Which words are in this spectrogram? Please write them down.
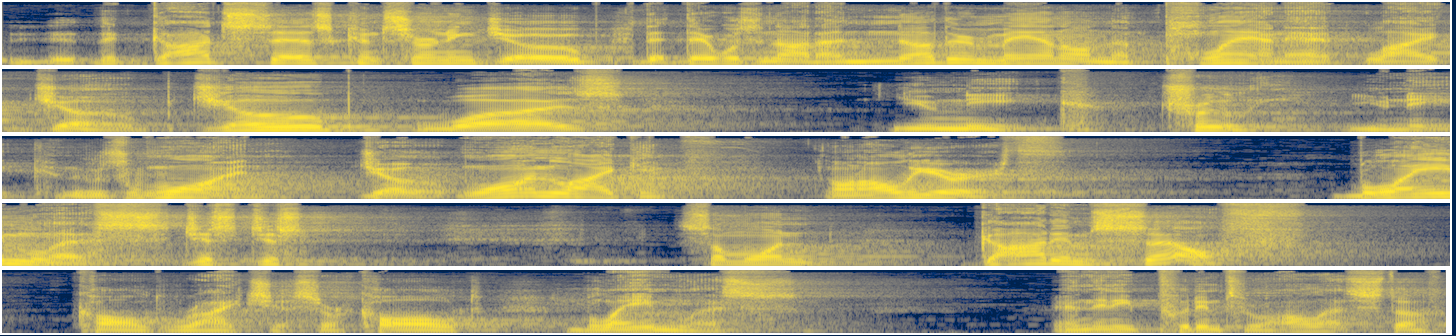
that God says concerning Job that there was not another man on the planet like Job. Job was unique, truly unique. There was one, Job, one like him on all the earth. Blameless, just, just someone God Himself called righteous or called blameless. And then He put him through all that stuff.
